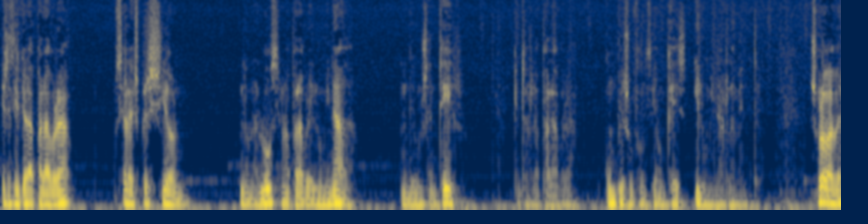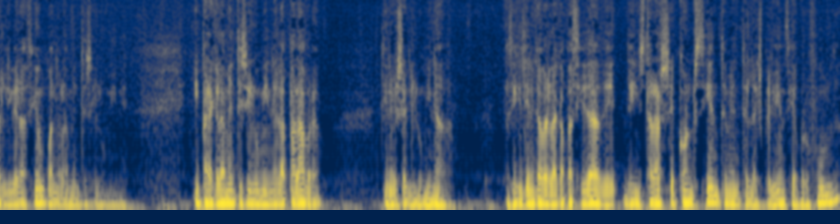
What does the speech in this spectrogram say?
Es decir, que la palabra sea la expresión de una luz, de una palabra iluminada, de un sentir. Entonces la palabra cumple su función, que es iluminar la mente. Solo va a haber liberación cuando la mente se ilumine. Y para que la mente se ilumine, la palabra tiene que ser iluminada. Es decir, que tiene que haber la capacidad de, de instalarse conscientemente en la experiencia profunda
